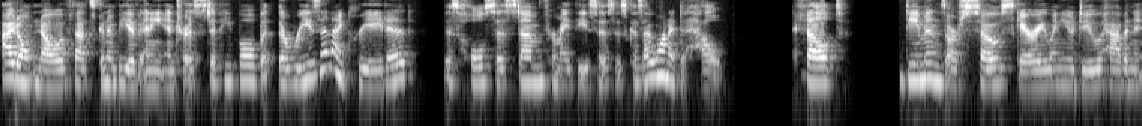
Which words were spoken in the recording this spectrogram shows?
I don't know if that's going to be of any interest to people, but the reason I created this whole system for my thesis is because I wanted to help. I felt demons are so scary when you do have an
